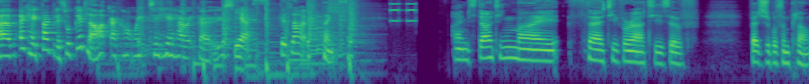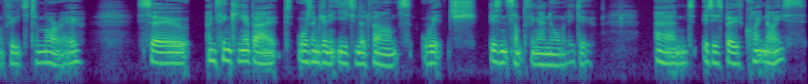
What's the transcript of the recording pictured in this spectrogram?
Um, okay, fabulous. Well, good luck. I can't wait to hear how it goes. Yes, good luck. Thanks. I'm starting my 30 varieties of vegetables and plant foods tomorrow. So I'm thinking about what I'm going to eat in advance, which isn't something I normally do. And it is both quite nice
